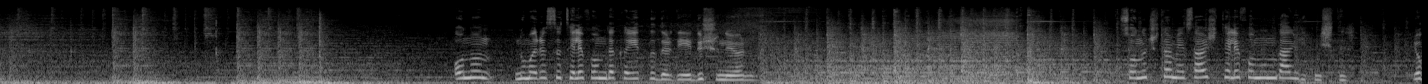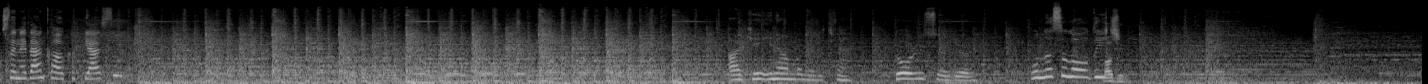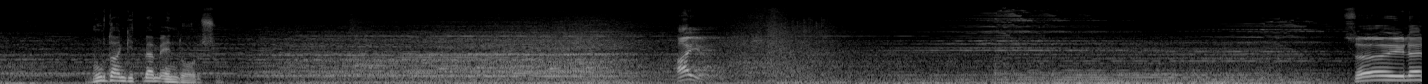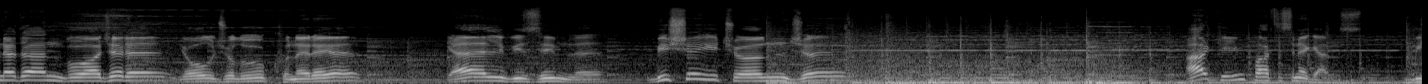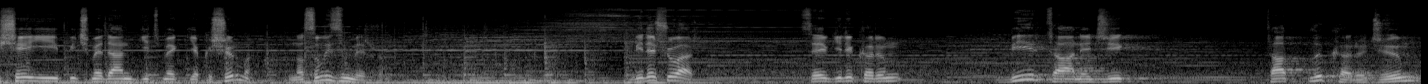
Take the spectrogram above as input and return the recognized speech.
Onun numarası telefonumda kayıtlıdır diye düşünüyorum. Sonuçta mesaj telefonundan gitmiştir. Yoksa neden kalkıp gelsin? Arkaya inan bana lütfen. Doğruyu söylüyorum. Bu nasıl oldu hiç? Madu. Buradan gitmem en doğrusu. Hayır. Söyle neden bu acele, yolculuk nereye? Gel bizimle, bir şey iç önce. Erkeğin partisine gelmişsin. Bir şey yiyip içmeden gitmek yakışır mı? Nasıl izin veririm? Bir de şu var. Sevgili karım bir tanecik tatlı karıcığım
